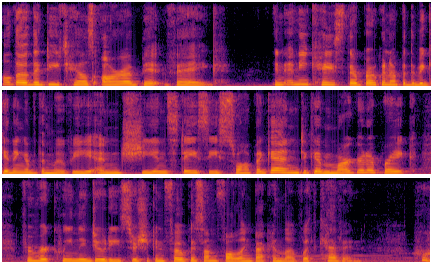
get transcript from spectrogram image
although the details are a bit vague. In any case, they're broken up at the beginning of the movie, and she and Stacy swap again to give Margaret a break from her queenly duties so she can focus on falling back in love with Kevin. Whew,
